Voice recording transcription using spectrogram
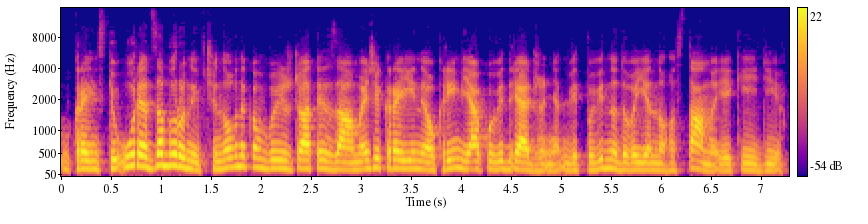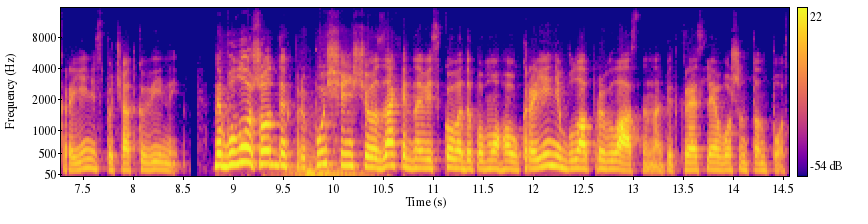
український уряд заборонив чиновникам виїжджати за межі країни, окрім як у відрядження, відповідно до воєнного стану, який діє в країні з початку війни. Не було жодних припущень, що західна військова допомога Україні була привласнена, підкреслює Washington Post.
